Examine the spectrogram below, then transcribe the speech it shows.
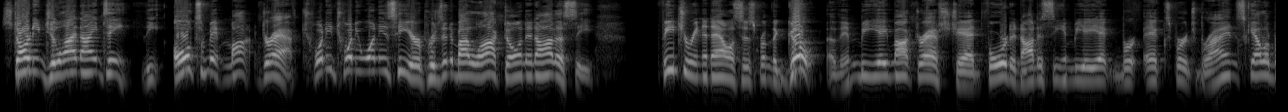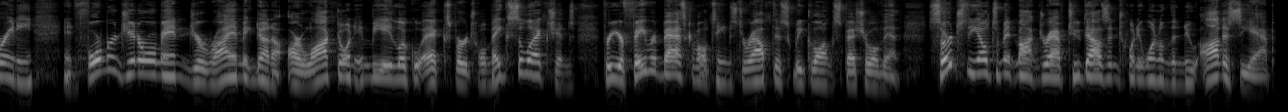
Starting July 19th, the Ultimate Mock Draft 2021 is here, presented by Locked On and Audacy featuring analysis from the GOAT of NBA mock drafts, Chad Ford, and Audacy NBA experts Brian Scalabrine and former general manager Ryan McDonough. Our locked on NBA local experts will make selections for your favorite basketball teams throughout this week long special event. Search the Ultimate Mock Draft 2021 on the new Audacy app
